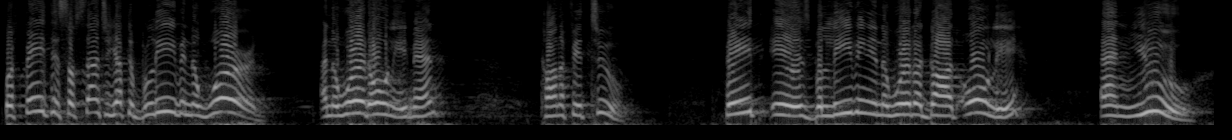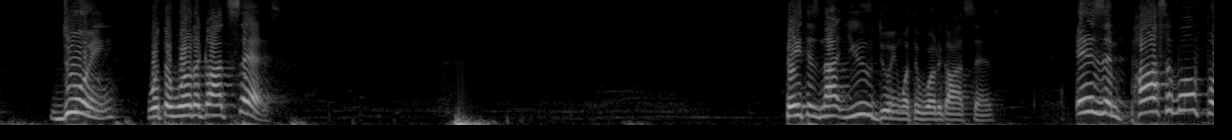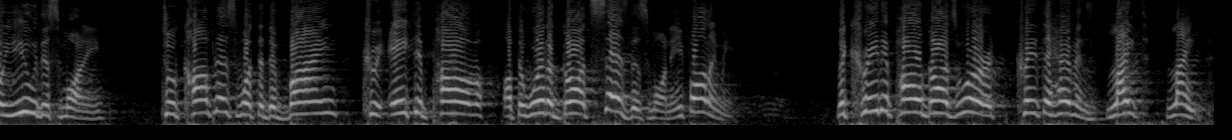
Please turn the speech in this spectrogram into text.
But faith is substantial. You have to believe in the Word and the Word only. Amen? Counterfeit two. Faith is believing in the Word of God only and you doing what the Word of God says. Faith is not you doing what the Word of God says. It is impossible for you this morning to accomplish what the divine creative power of the Word of God says this morning. you following me? The creative power of God's Word created the heavens, light, light.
